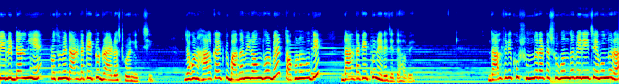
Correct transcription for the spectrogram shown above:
বিউলির ডাল নিয়ে প্রথমে ডালটাকে একটু ড্রাই রোস্ট করে নিচ্ছি। যখন হালকা একটু বাদামি রং ধরবে, তখন অবধি ডালটাকে একটু নেড়ে যেতে হবে। ডাল থেকে খুব সুন্দর একটা সুগন্ধ বেরিয়েছে বন্ধুরা।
